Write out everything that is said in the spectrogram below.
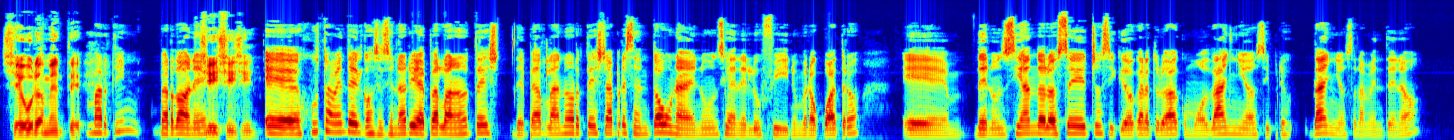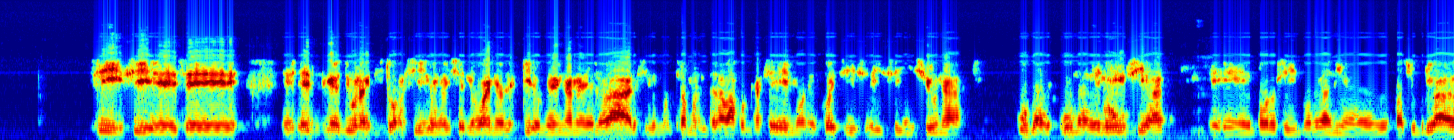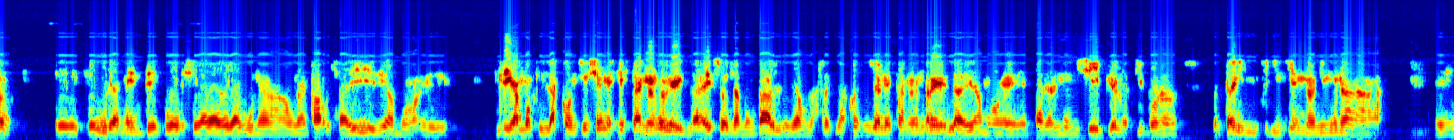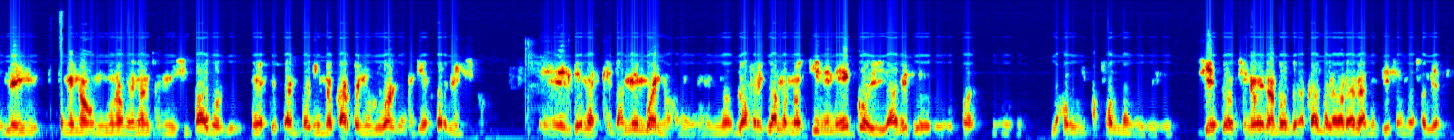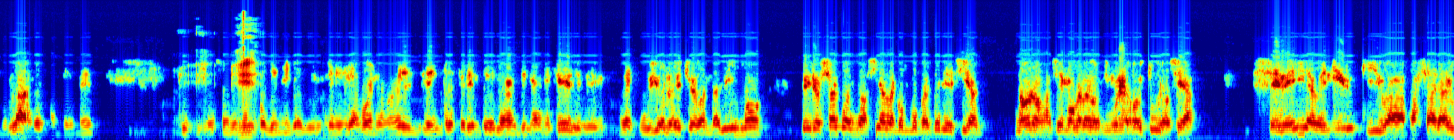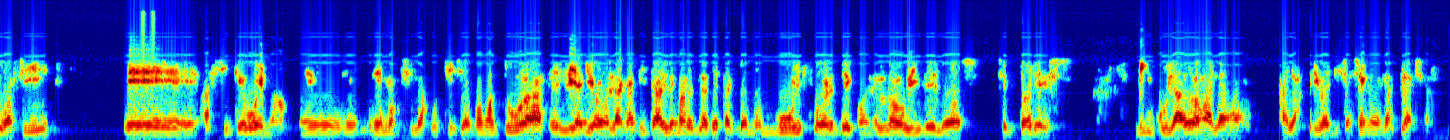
Seguramente. Martín, perdón, ¿eh? Sí, sí, sí. Eh, justamente el concesionario de Perla Norte, de Perla Norte ya presentó una denuncia en el UFI número 4 eh, denunciando los hechos y quedó caraturada como daños y daños solamente, ¿no? Sí, sí, eh, él primero tuvo una actitud así, como diciendo, bueno, les quiero que vengan a dialogar, si les mostramos el trabajo que hacemos, después sí se, inició una, una, una denuncia eh, por sí, por daño de espacio privado, eh, seguramente puede llegar a haber alguna una causa ahí, digamos, eh, digamos que las concesiones están en regla, eso es lamentable, digamos, las, concesiones están en regla, digamos, para el municipio, los tipos no, no están infringiendo ninguna eh, ley, por menos ninguna ordenanza municipal, porque no es que están poniendo carpa en un lugar que no tiene permiso. Eh, el tema es que también, bueno, eh, los reclamos no tienen eco y a veces eh, la única forma de... Si, esto, si no hubieran roto las carpas, la verdad la noticia no salía a ningún lado también, son esas polémicas que genera, bueno, el, referente de la, de la ONG repudió los hechos de vandalismo, pero ya cuando hacían la convocatoria decían, no nos hacemos cargo de ninguna rotura, o sea, se veía venir que iba a pasar algo así, eh, así que bueno, eh, veremos si la justicia cómo actúa. El diario La Capital de Mar del Plata está actuando muy fuerte con el lobby de los sectores vinculados a, la, a las privatizaciones de las playas.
